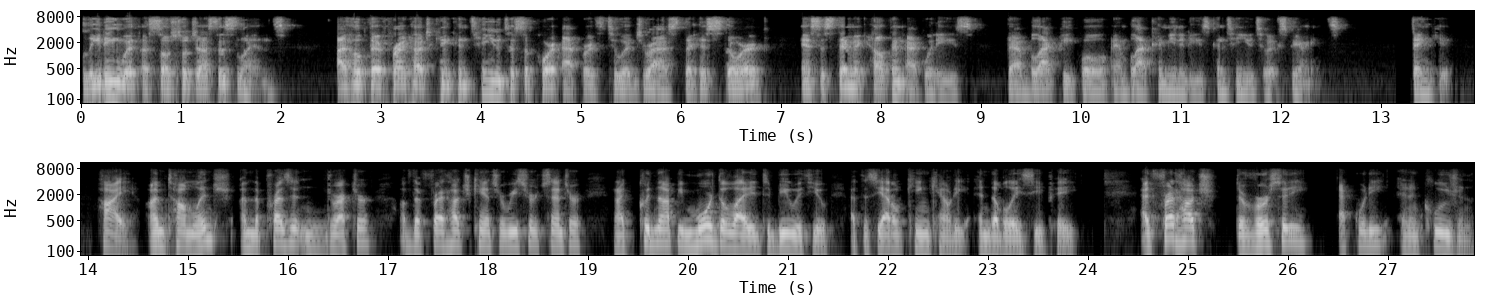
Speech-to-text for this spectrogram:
Leading with a social justice lens, I hope that Fred Hutch can continue to support efforts to address the historic and systemic health inequities that Black people and Black communities continue to experience. Thank you. Hi, I'm Tom Lynch. I'm the president and director of the Fred Hutch Cancer Research Center, and I could not be more delighted to be with you at the Seattle King County NAACP. At Fred Hutch, diversity, equity, and inclusion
